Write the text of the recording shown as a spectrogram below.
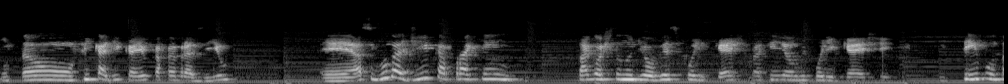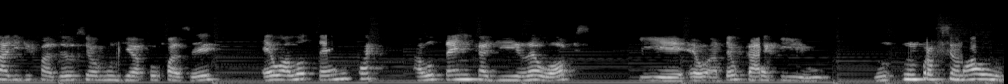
Então fica a dica aí o Café Brasil. É, a segunda dica para quem está gostando de ouvir esse podcast, para quem já ouviu podcast e tem vontade de fazer ou se algum dia for fazer, é o Alô Técnica, Alô Técnica de Léo Lopes, que é até o cara que um, um profissional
